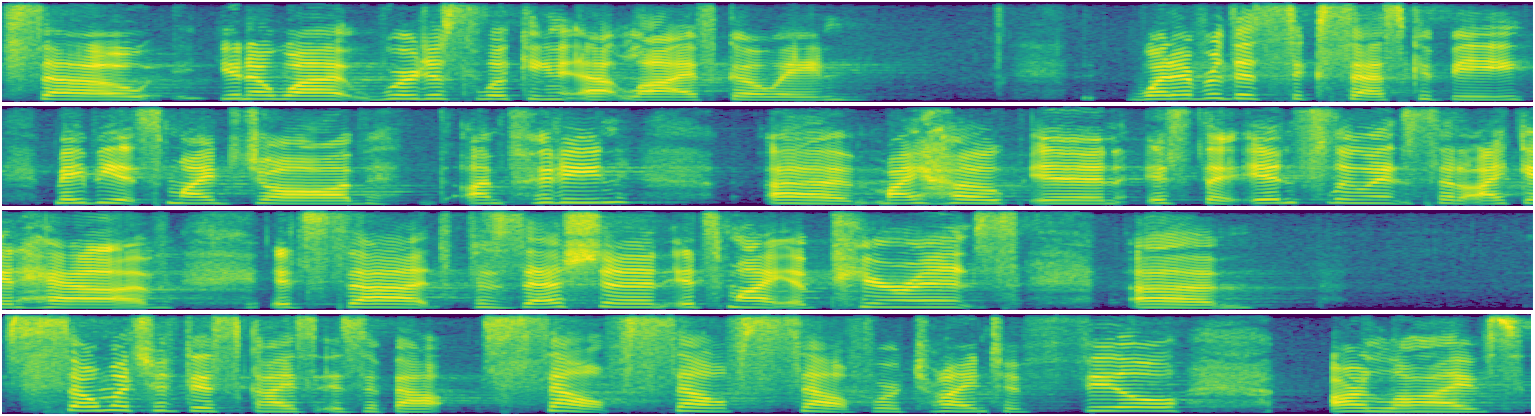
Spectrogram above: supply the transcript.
So, you know what? We're just looking at life going, whatever this success could be, maybe it's my job. I'm putting uh, my hope in it's the influence that I could have, it's that possession, it's my appearance. Um, so much of this, guys, is about self, self, self. We're trying to fill our lives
